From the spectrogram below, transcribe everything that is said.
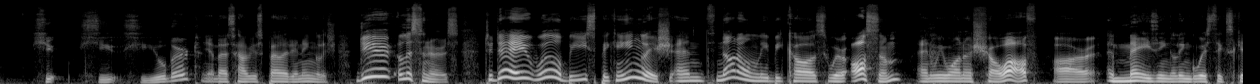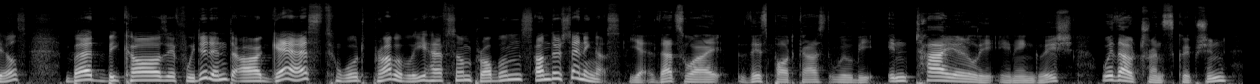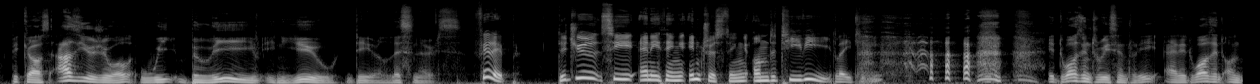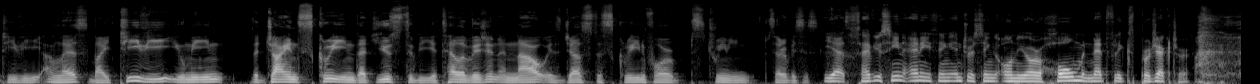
Hu- Hu- Hubert? Yeah, that's how you spell it in English. Dear listeners, today we'll be speaking English, and not only because we're awesome and we want to show off our amazing linguistic skills, but because if we didn't, our guest would probably have some problems understanding us. Yeah, that's why this podcast will be entirely in English without transcription, because as usual, we believe in you, dear listeners. Philip, did you see anything interesting on the TV lately? It wasn't recently, and it wasn't on TV, unless by TV you mean the giant screen that used to be a television and now is just a screen for streaming services. yes. Have you seen anything interesting on your home Netflix projector?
